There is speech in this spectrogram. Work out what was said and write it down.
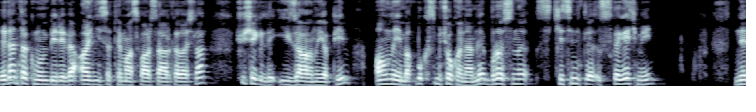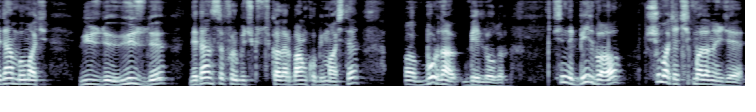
Neden takımın biri ve aynıysa temas varsa arkadaşlar? Şu şekilde izahını yapayım. Anlayın bak bu kısmı çok önemli. Burasını kesinlikle ıska geçmeyin. Neden bu maç yüzdü yüzdü? Neden 0.5 üstü kadar banko bir maçtı? Burada belli olur. Şimdi Bilbao şu maça çıkmadan önce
